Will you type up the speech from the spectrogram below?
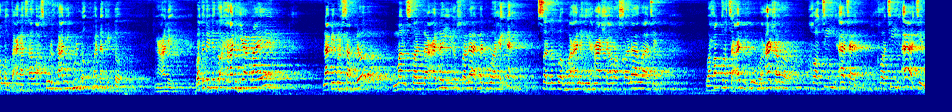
Allah Ta'ala selawat sepuluh kali puluk pada kita. Ha ni. Begitu juga hadis yang lain Nabi bersabda, "Man shalla alayya salatan wahidah, sallallahu alaihi ashara salawatin wa hattat anhu ashara khati'atan khati'atin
